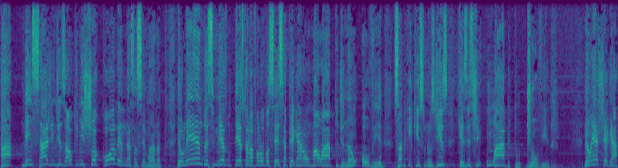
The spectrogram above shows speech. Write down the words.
A mensagem diz algo que me chocou lendo nessa semana. Eu lendo esse mesmo texto, ela falou: vocês se apegaram ao mau hábito de não ouvir. Sabe o que, que isso nos diz? Que existe um hábito de ouvir. Não é chegar,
